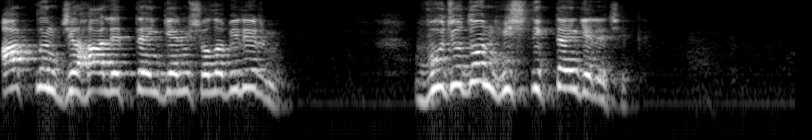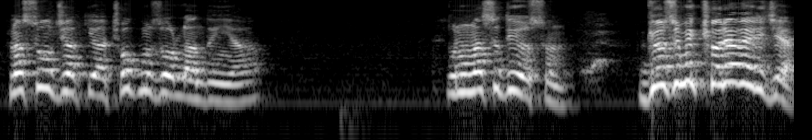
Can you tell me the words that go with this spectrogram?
aklın cehaletten gelmiş olabilir mi? Vücudun hiçlikten gelecek. Nasıl olacak ya? Çok mu zorlandın ya? Bunu nasıl diyorsun? Gözümü köre vereceğim.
